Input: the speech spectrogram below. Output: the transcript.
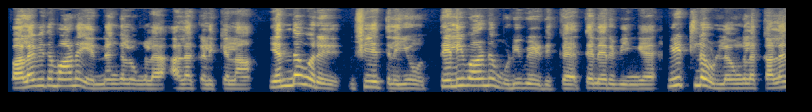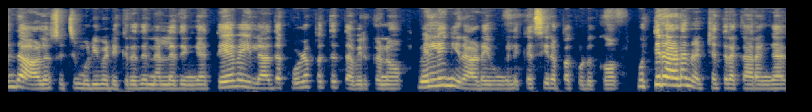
பலவிதமான எண்ணங்கள் உங்களை அலக்களிக்கலாம் எந்த ஒரு விஷயத்திலையும் தெளிவான முடிவு எடுக்க திணறுவீங்க. வீட்டுல உள்ளவங்களை கலந்து ஆலோசிச்சு முடிவெடுக்கிறது நல்லதுங்க. தேவையில்லாத குழப்பத்தை தவிர்க்கணும். வெள்ளை நீர் ஆடை உங்களுக்கு சிறப்பை கொடுக்கும். உத்திராட நட்சத்திரக்காரங்க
